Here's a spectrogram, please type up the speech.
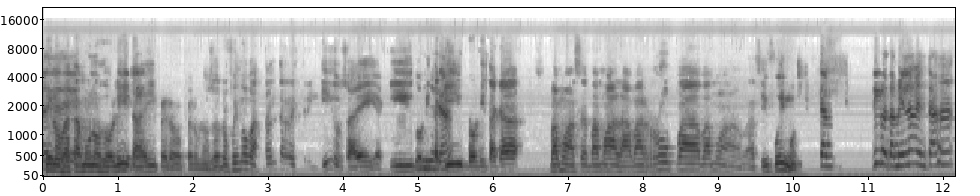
sí, nos gastamos unos dolitas ahí, pero, pero nosotros fuimos bastante restringidos, ahí, aquí, dolita aquí, dolita acá, vamos a hacer, vamos a lavar ropa, vamos a, así fuimos. Digo, también la ventaja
